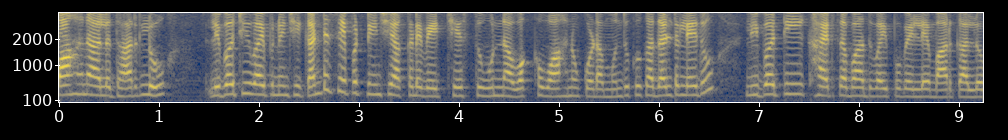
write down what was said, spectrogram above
వాహనాల దారులు లిబర్టీ వైపు నుంచి గంట సేపటి నుంచి అక్కడే వెయిట్ చేస్తూ ఉన్న ఒక్క వాహనం కూడా ముందుకు కదలటలేదు. లిబర్టీ ఖైరతాబాద్ వైపు వెళ్ళే మార్గాల్లో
